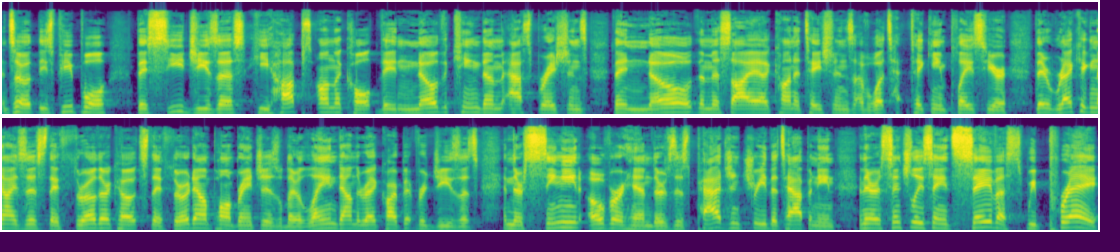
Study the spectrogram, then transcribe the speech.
And so these people, they see Jesus, he hops on the cult, they know the kingdom aspirations, they know the Messiah connotations of what's taking place here. They recognize this, they throw their coats, they throw down palm branches, they're laying down the red carpet for Jesus, and they're singing over him. There's this pageantry that's happening, and they're essentially saying, Save us. We pray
